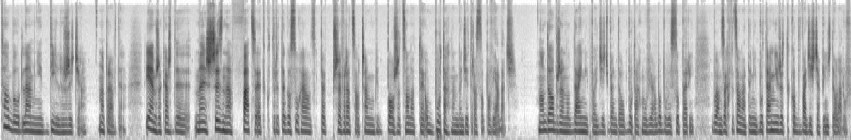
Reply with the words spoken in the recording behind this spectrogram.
To był dla mnie deal życia. Naprawdę. Wiem, że każdy mężczyzna, facet, który tego słucha, przewraca oczami, mówi: Boże, co ona tutaj o butach nam będzie teraz opowiadać. No dobrze, no daj mi powiedzieć, będę o butach mówiła, bo były super i byłam zachwycona tymi butami, że tylko 25 dolarów.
